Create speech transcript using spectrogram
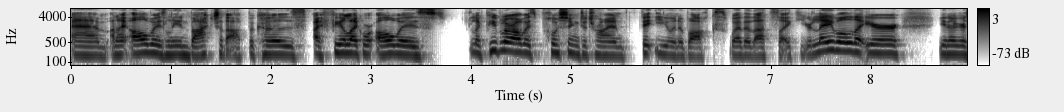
Um and i always lean back to that because i feel like we're always like people are always pushing to try and fit you in a box whether that's like your label that you're you know your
